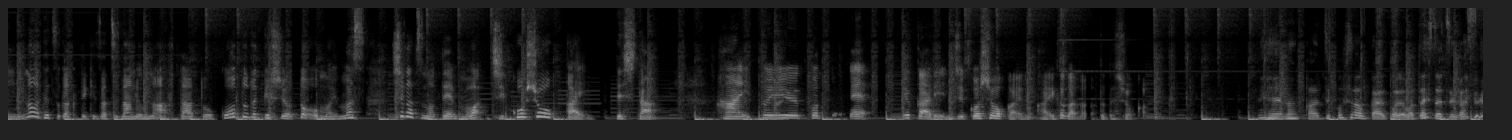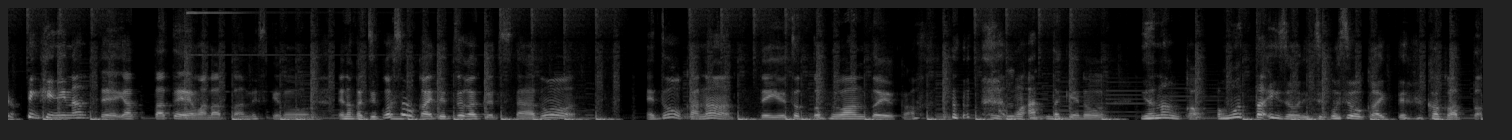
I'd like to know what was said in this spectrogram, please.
ンの哲学的雑談ルームのアフタートークをお届けしようと思います。4月のテーマは自己紹介でした。はい、ということで、はい、ゆかり自己紹介の会いかがだったでしょうか？ね、なんか自己紹介これ私たちがすごい気になってやったテーマだったんですけどえなんか自己紹介哲学ってさどうえどうかなっていうちょっと不安というか もあったけどいやなんか思った以上に自己紹介って深かったっ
